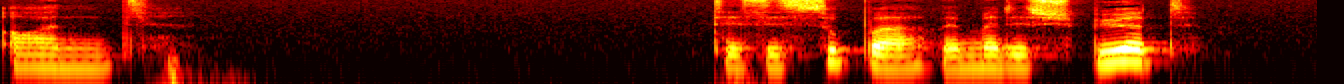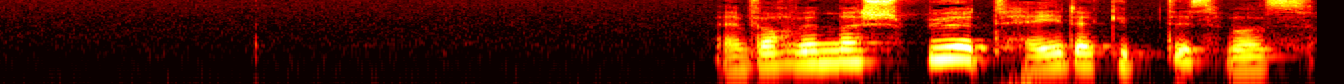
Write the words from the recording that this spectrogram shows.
Und das ist super, wenn man das spürt. Einfach wenn man spürt, hey, da gibt es was.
